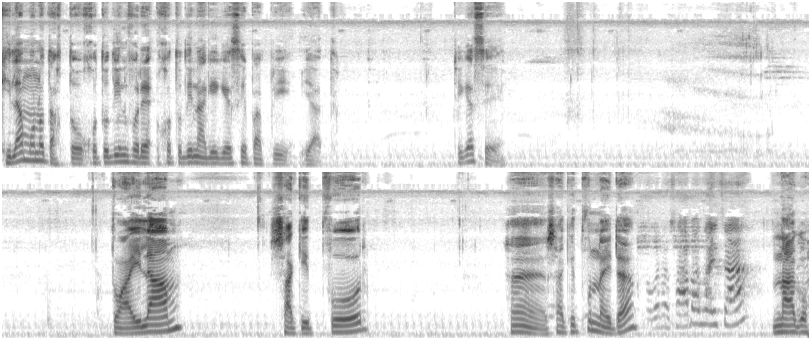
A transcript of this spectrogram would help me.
খিলা মনে থাকতো, কতদিন পরে, কতদিন আগে গেছে পাপড়ি ইয়াত। ঠিক আছে? তো আইলাম সাকিতপুর হ্যাঁ সাকিতপুর না এটা? না গো।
